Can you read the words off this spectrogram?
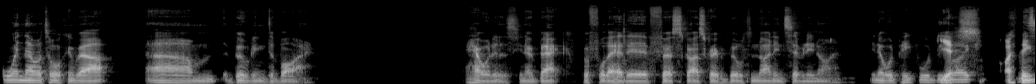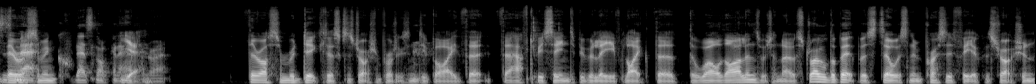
when they were talking about um, building Dubai? How it is, you know, back before they had their first skyscraper built in 1979. You know, would people would be Yes, like, I think there are mad. some inc- That's not going to Yeah. happen, right? there are some ridiculous construction projects in Dubai that, that have to be seen to be believed, like the the World Islands, which I know have struggled a bit, but still it's an impressive feat of construction.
